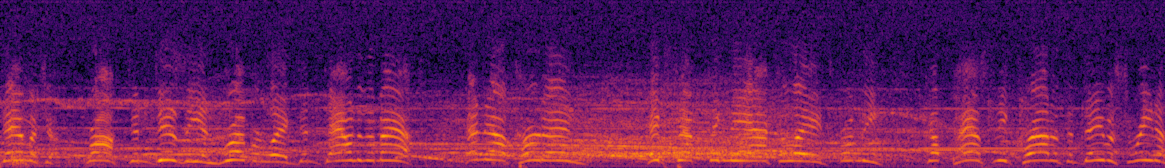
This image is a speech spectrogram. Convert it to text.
Damaja rocked and dizzy and rubber-legged and down to the mat. And now Kurt Angle accepting the accolades from the capacity crowd at the Davis Arena.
